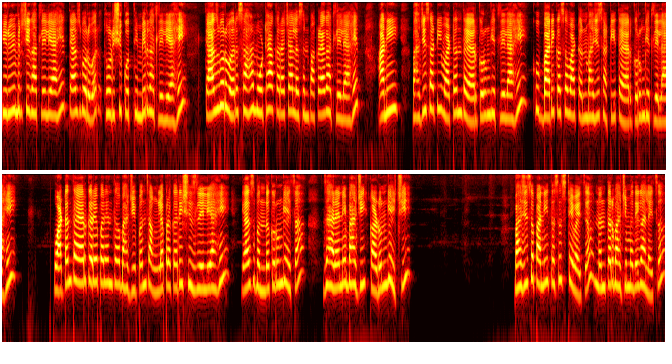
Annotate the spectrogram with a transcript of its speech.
हिरवी मिरची घातलेली आहे. त्याचबरोबर थोडीशी कोथिंबीर घातलेली आहे. त्याचबरोबर सहा मोठ्या आकाराच्या लसण पाकळ्या घातलेल्या आहेत आणि भाजीसाठी वाटण तयार करून घेतलेलं आहे. खूप बारीक असं वाटण भाजीसाठी तयार करून घेतलेलं आहे. वाटण तयार करेपर्यंत भाजी पण चांगल्या प्रकारे शिजलेली आहे. गॅस बंद करून घ्यायचा. झाऱ्याने भाजी काढून घ्यायची. भाजीचं पाणी तसंच ठेवायचं. नंतर भाजीमध्ये घालायचं.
